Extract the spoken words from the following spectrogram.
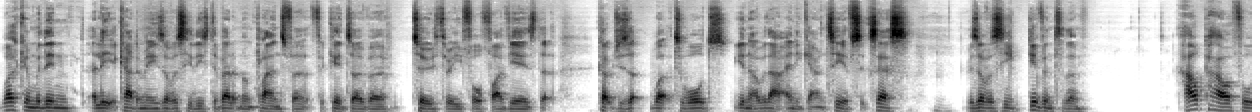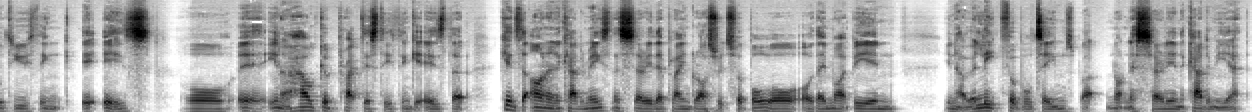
working within elite academies obviously these development plans for for kids over two three four five years that coaches work towards, you know, without any guarantee of success, is obviously given to them. How powerful do you think it is, or eh, you know, how good practice do you think it is that kids that aren't in academies necessarily they're playing grassroots football, or or they might be in, you know, elite football teams, but not necessarily in academy yet.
